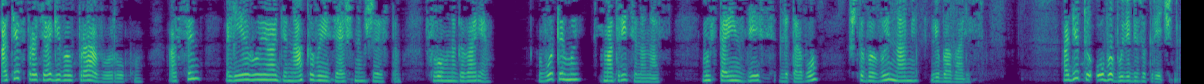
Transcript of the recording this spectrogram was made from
Отец протягивал правую руку, а сын — левую одинаково изящным жестом, словно говоря, «Вот и мы, смотрите на нас, мы стоим здесь для того, чтобы вы нами любовались». Одеты оба были безупречно,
